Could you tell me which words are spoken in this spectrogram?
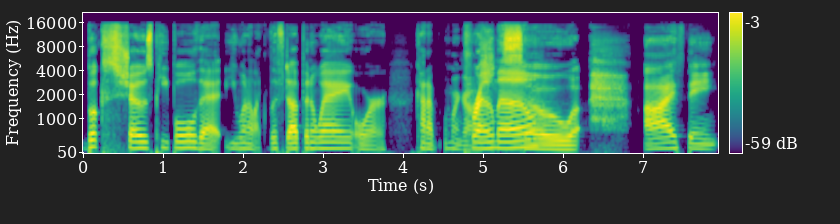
books, shows, people that you want to like lift up in a way or kind of Oh my gosh. promo? So I think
